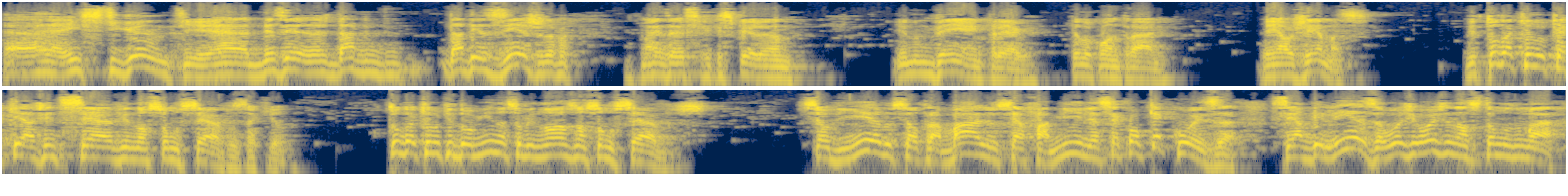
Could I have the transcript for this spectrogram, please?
é, é instigante, é dese, dá, dá desejo, mas aí você fica esperando. E não vem a entrega, pelo contrário, vem algemas. De tudo aquilo que a gente serve, nós somos servos daquilo. Tudo aquilo que domina sobre nós, nós somos servos. Se é o dinheiro, se é o trabalho, se é a família, se é qualquer coisa, se é a beleza. Hoje, hoje nós estamos numa,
